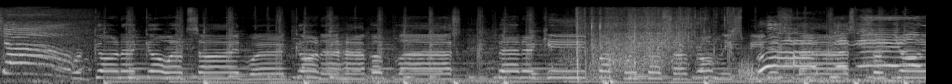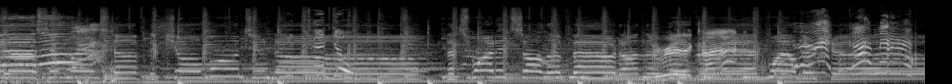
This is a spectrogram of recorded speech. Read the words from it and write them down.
Show! We're gonna go outside, we're gonna have a blast. Better keep up with us, our only speed is fast. So join us and learn stuff that you'll want to know. That's what it's all about on the You ready to River kayak? and Wilder Show.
